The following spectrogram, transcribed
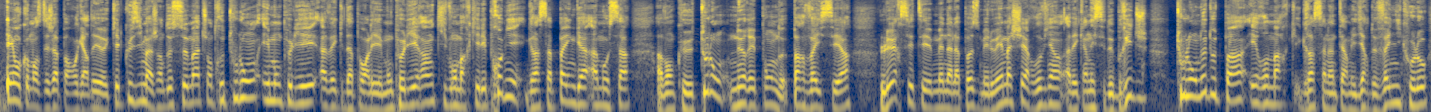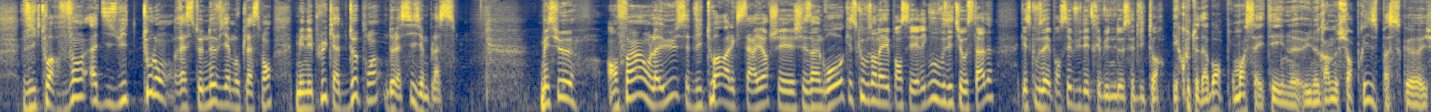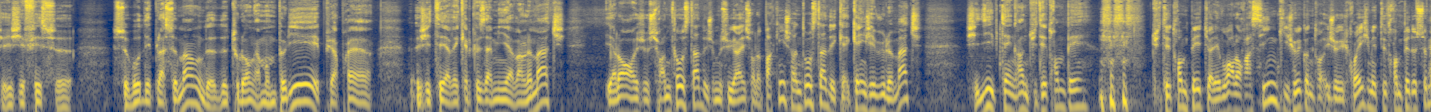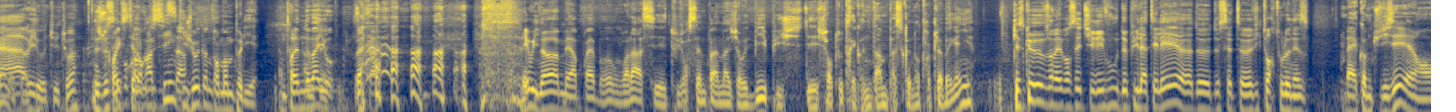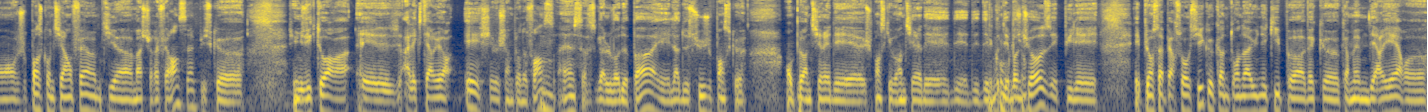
Et on commence déjà par regarder euh, quelques images hein, de ce match entre Toulon et Montpellier, avec d'abord les Montpelliérains qui vont marquer les premiers grâce à Paenga Amosa, avant que Toulon ne réponde par Vaicea. Le RCT mène à la pause, mais le MHR revient avec un essai de bridge. Toulon ne doute pas et remarque grâce à l'intermédiaire de Vainicolo. Victoire 20 à 18. Toulon reste 9e au classement, mais n'est plus qu'à deux points de la sixième place. Messieurs, Enfin, on l'a eu, cette victoire à l'extérieur chez, chez un gros. Qu'est-ce que vous en avez pensé? Eric, vous, vous étiez au stade. Qu'est-ce que vous avez pensé vu des tribunes de cette victoire? Écoute, d'abord, pour moi, ça a été une, grande surprise parce que j'ai fait ce, ce beau déplacement de, de, Toulon à Montpellier. Et puis après, j'étais avec quelques amis avant le match. Et alors, je suis rentré au stade, je me suis garé sur le parking, je suis rentré au stade. Et quand j'ai vu le match, j'ai dit, putain, grand, tu t'es trompé. tu t'es trompé. Tu allais voir le Racing qui jouait contre. Je, je croyais que je m'étais trompé de semaine. Ah, oui. tu, tu, vois Je, croyais que c'était le Racing qui jouait contre Montpellier. Un problème de maillot. Et oui. Non, mais après, bon, voilà, c'est toujours sympa un match de rugby. Puis j'étais surtout très content parce que notre club a gagné. Qu'est-ce que vous en avez pensé, Thierry, vous, depuis la télé, de, de cette victoire toulonnaise? Ben, comme tu disais, on, je pense qu'on tient enfin un petit match de référence, hein, puisque une victoire est à l'extérieur et chez le champion de France, mmh. hein, ça se galvaude pas. Et là-dessus, je pense que on peut en tirer des, je pense qu'ils vont en tirer des, des, des, des, des bonnes choses. Et puis les, et puis on s'aperçoit aussi que quand on a une équipe avec euh, quand même derrière. Euh,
